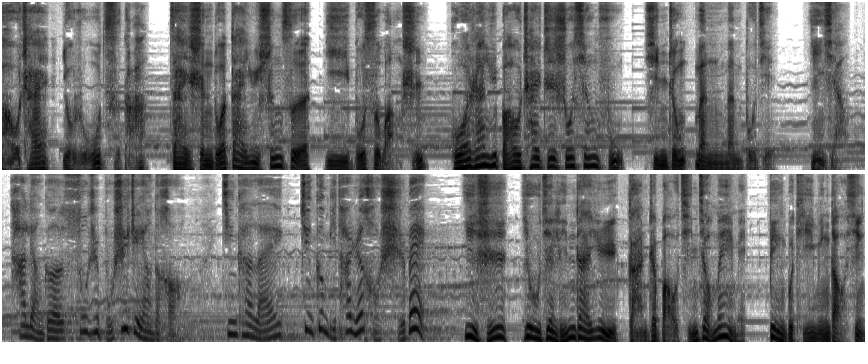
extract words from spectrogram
宝钗又如此答，再审夺黛玉声色，已不似往时，果然与宝钗之说相符，心中闷闷不解，心想：他两个素日不是这样的好。今看来，竟更比他人好十倍。一时又见林黛玉赶着宝琴叫妹妹，并不提名道姓，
